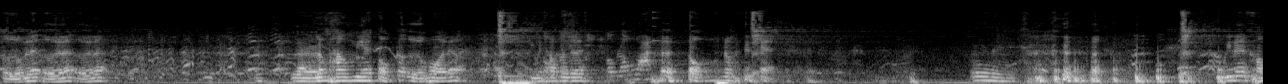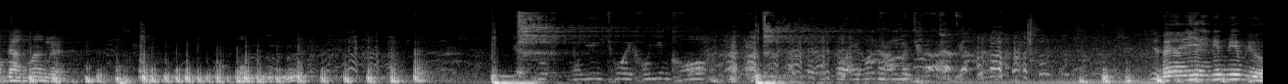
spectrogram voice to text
เออไปแล้วเออแล้วเออแล้วเราลำพังเมียตบก็เออพอแล้วอยู่ไปทำมันเลยตบราง วัลตบน้ำแหละเอออุ้ยน่าขำดังมากเลยโอ้โหอย่าช่วยมึงยิ่งช่วยเขายิ่งเคอปล่อยให้เขาทำมาชาติเออยังนิ่มๆอยู่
